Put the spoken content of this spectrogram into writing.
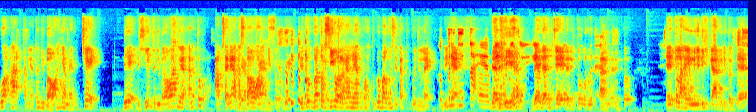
gua A. Ternyata di bawahnya men. C D di situ di bawahnya. Karena tuh absennya atas bawah gitu. itu gua tuh siwer kan lihat wah itu gua bagus sih tapi gua jelek. Jadi Berita kayak ya, B, dan, ya, B dan C dan itu urutan dan itu ya itulah yang menyedihkan gitu kayak.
